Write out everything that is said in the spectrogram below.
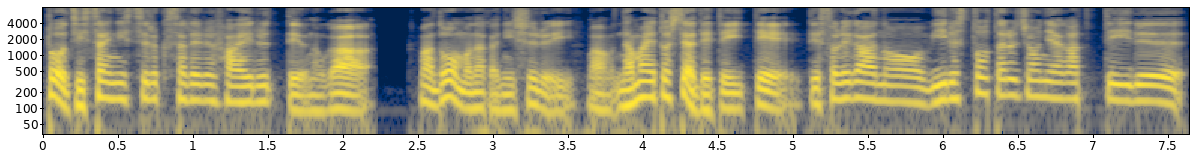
と実際に出力されるファイルっていうのが、まあどうもなんか2種類、まあ名前としては出ていて、で、それがあの、ウィルストータル上に上がっている、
